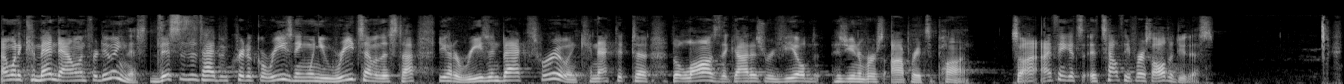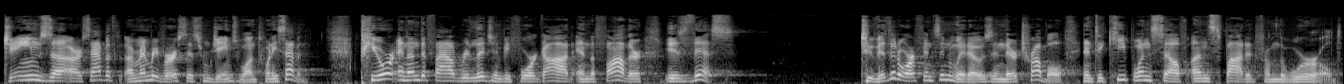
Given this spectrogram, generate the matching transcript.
I want to commend Alan for doing this. This is the type of critical reasoning. When you read some of this stuff, you got to reason back through and connect it to the laws that God has revealed his universe operates upon. So I, I think it's, it's healthy for us all to do this. James, uh, our Sabbath, our memory verse is from James 1:27. Pure and undefiled religion before God and the Father is this: to visit orphans and widows in their trouble and to keep oneself unspotted from the world.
